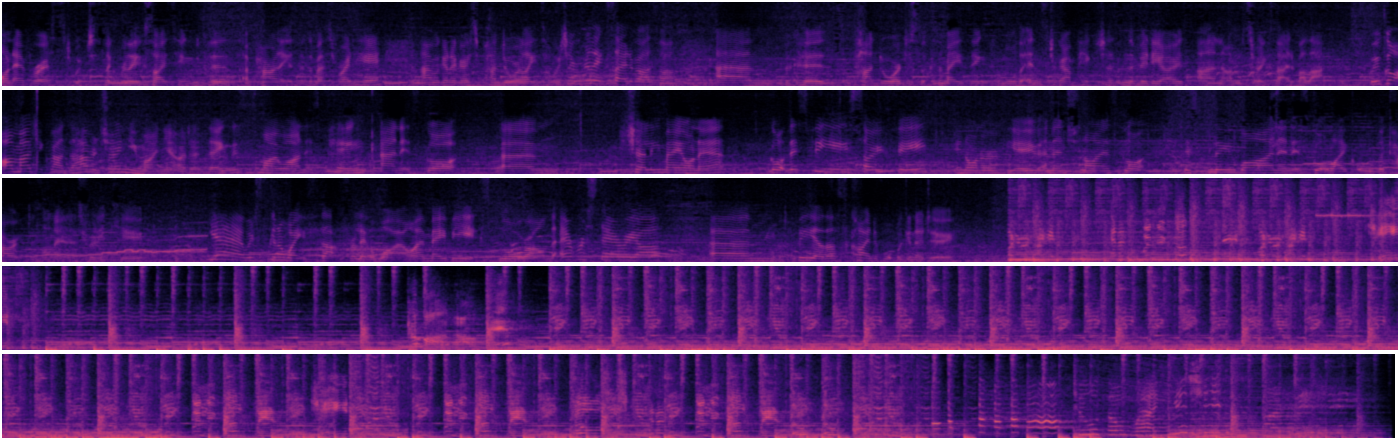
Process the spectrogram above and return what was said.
on Everest, which is like really exciting because apparently it's like the best ride here. And we're gonna go to Pandora later, which I'm really excited about as well. Um, because Pandora just looks amazing from all the Instagram pictures and the videos and I'm really excited about that. We've got our magic bands. I haven't shown you mine yet, I don't think. This is my one, it's pink and it's got um, ShellieMay on it. Got this for you, Sophie, in honour of you. And then Shania's got this blue one and it's got like all the characters on it. It's really cute yeah, we're just gonna wait for that for a little while and maybe explore around the Everest area. Um, but yeah, that's kind of what we're gonna do.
